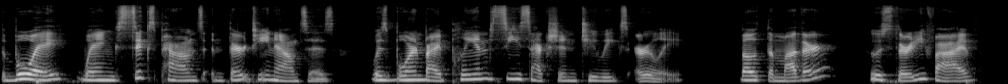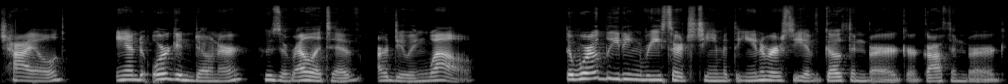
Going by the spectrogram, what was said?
The boy, weighing 6 pounds and 13 ounces, was born by planned C section two weeks early. Both the mother, who's 35, child, and organ donor, who's a relative, are doing well. The world leading research team at the University of Gothenburg or Gothenburg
